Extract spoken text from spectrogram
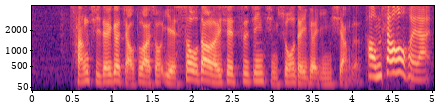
长期的一个角度来说，也受到了一些资金紧缩的一个影响了。好，我们稍后回来。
